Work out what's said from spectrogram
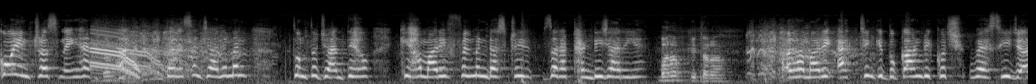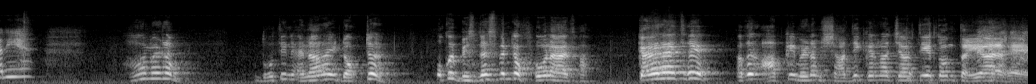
कोई इंटरेस्ट नहीं है। दरअसल जानेमन तुम तो जानते हो कि हमारी फ़िल्म इंडस्ट्री जरा ठंडी जा रही है। बर्फ़ की तरह। और हमारी एक्टिंग की दुकान भी कुछ वैसी ही जा रही है। हाँ मैडम। दो तीन एनआरआई डॉक्टर वो कोई बिजनेसमैन का फ़ोन आया था। कह रहे थे अगर आपकी मैडम शादी करना चाहती है तो हम तैयार हैं।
